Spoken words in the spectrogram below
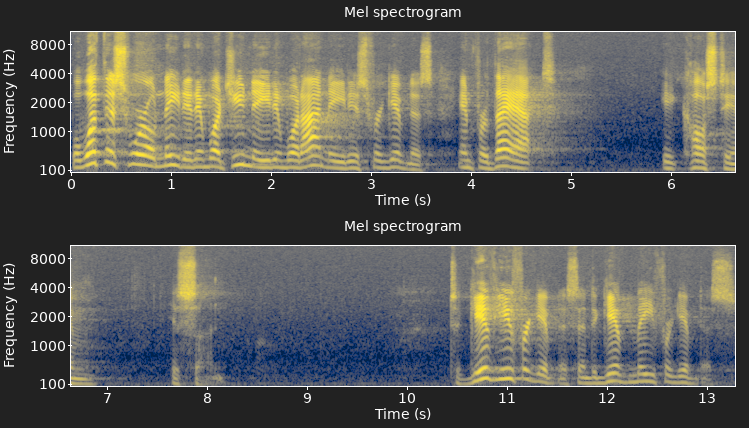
But what this world needed and what you need and what I need is forgiveness. And for that, it cost Him His Son. To give you forgiveness and to give me forgiveness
